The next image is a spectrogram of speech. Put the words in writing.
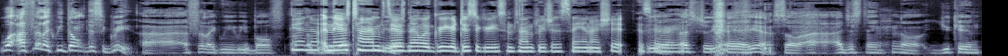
Well, I feel like we don't disagree. I, I feel like we, we both. Yeah, no, and there's that- times yeah. there's no agree or disagree. Sometimes we're just saying our shit. It's yeah, alright. that's true. Yeah, yeah, yeah. So I- I just think, you know, you can,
